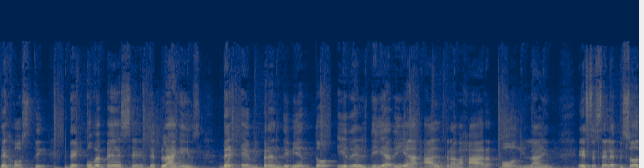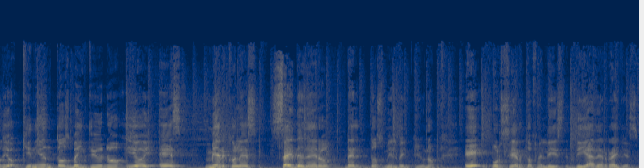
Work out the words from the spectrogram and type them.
de hosting, de VPS, de plugins, de emprendimiento y del día a día al trabajar online. Este es el episodio 521 y hoy es miércoles 6 de enero del 2021. Y por cierto, feliz Día de Reyes.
